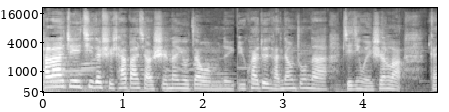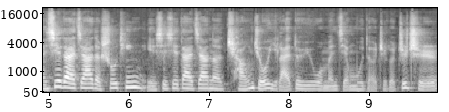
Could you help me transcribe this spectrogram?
好啦，这一期的时差八小时呢，又在我们的愉快对谈当中呢接近尾声了。感谢大家的收听，也谢谢大家呢长久以来对于我们节目的这个支持。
